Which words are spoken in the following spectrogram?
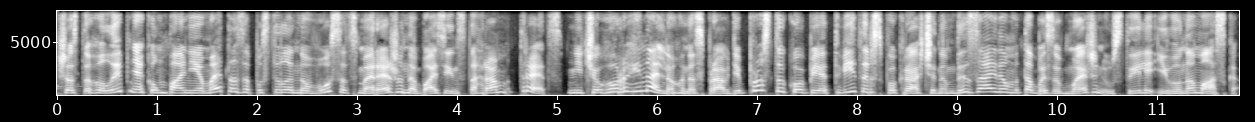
6 липня компанія Мета запустила нову соцмережу на базі Instagram Threads. Нічого оригінального насправді, просто копія Twitter з покращеним дизайном та без обмежень у стилі Ілона Маска.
